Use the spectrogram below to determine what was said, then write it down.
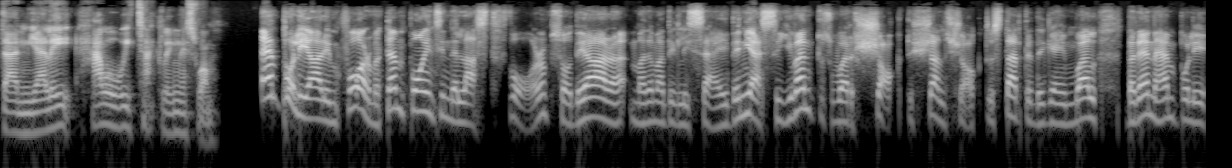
Daniele, how are we tackling this one? Empoli are in form, 10 points in the last four, so they are uh, mathematically safe. And yes, Juventus were shocked, shell shocked, started the game well, but then Empoli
